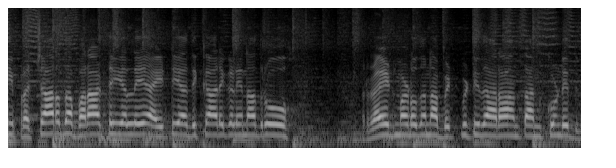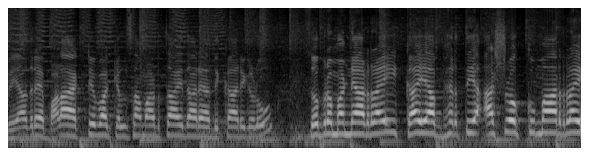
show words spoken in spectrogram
ಈ ಪ್ರಚಾರದ ಭರಾಟೆಯಲ್ಲಿ ಐಟಿ ಅಧಿಕಾರಿಗಳೇನಾದರೂ ರೈಡ್ ಮಾಡೋದನ್ನ ಬಿಟ್ಬಿಟ್ಟಿದಾರಾ ಅಂತ ಅನ್ಕೊಂಡಿದ್ವಿ. ಆದರೆ ಬಹಳ ಆಕ್ಟಿವ್ ಆಗಿ ಕೆಲಸ ಮಾಡ್ತಾ ಇದ್ದಾರೆ ಅಧಿಕಾರಿಗಳು. ಸುಬ್ರಹ್ಮಣ್ಯ ರೈ, ಕೈ ಅಭ್ಯರ್ಥಿ ಅಶೋಕ್ ಕುಮಾರ್ ರೈ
